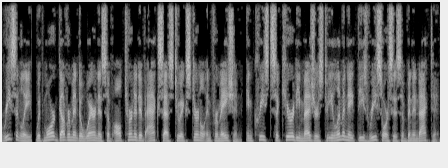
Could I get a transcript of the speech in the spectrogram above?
Recently, with more government awareness of alternative access to external information, increased security measures to eliminate these resources have been enacted.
